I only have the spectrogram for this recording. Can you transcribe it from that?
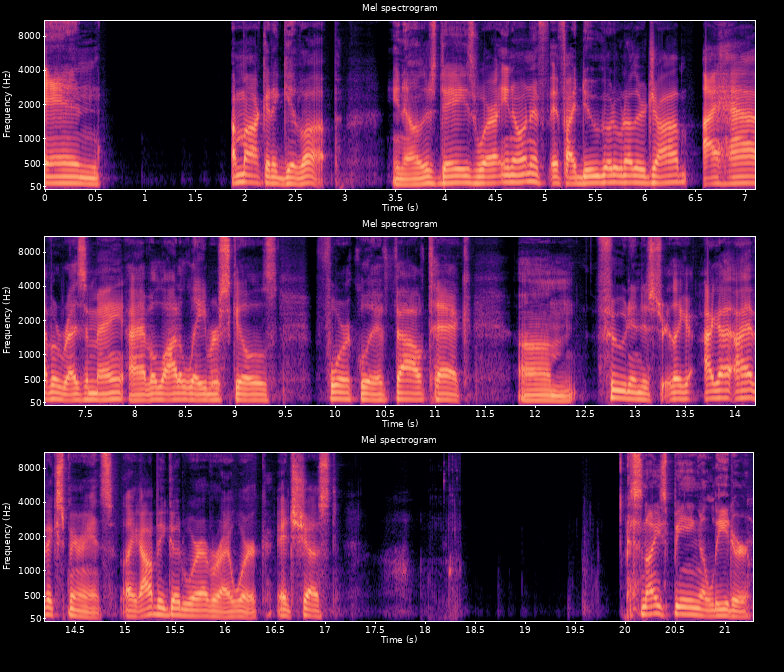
and I'm not going to give up. You know, there's days where, you know, and if, if I do go to another job, I have a resume. I have a lot of labor skills, forklift, valve tech, um, food industry. Like I got, I have experience. Like I'll be good wherever I work. It's just, it's nice being a leader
